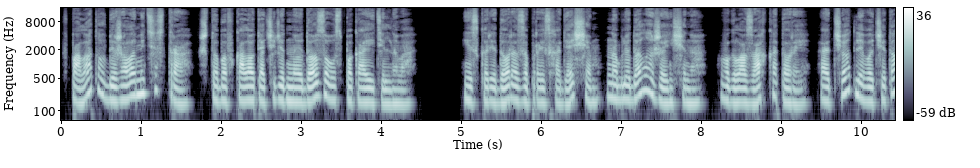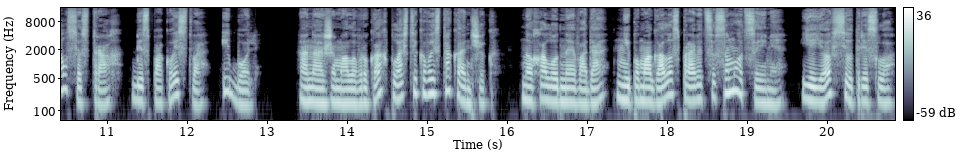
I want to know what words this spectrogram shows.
В палату вбежала медсестра, чтобы вколоть очередную дозу успокоительного. Из коридора за происходящим наблюдала женщина, в глазах которой отчетливо читался страх, беспокойство и боль. Она сжимала в руках пластиковый стаканчик, но холодная вода не помогала справиться с эмоциями. Ее всю трясло.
